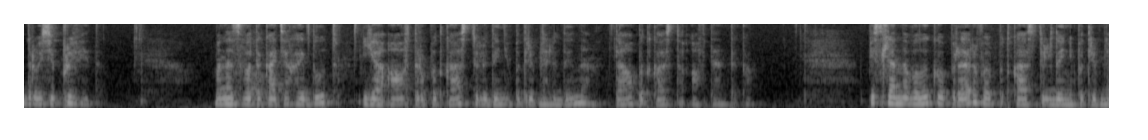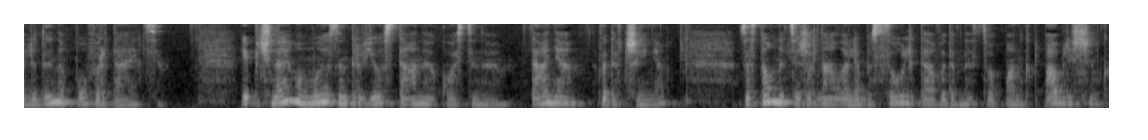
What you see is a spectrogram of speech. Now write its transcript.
Друзі, привіт! Мене звати Катя Гайдут, я автор подкасту Людині потрібна людина та подкасту Автентика. Після невеликої перерви подкасту Людині потрібна людина повертається. І починаємо ми з інтерв'ю з Танею Костіною. Таня видавчиня, засновниця журналу La Boussole та видавництва Punkt Publishing.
